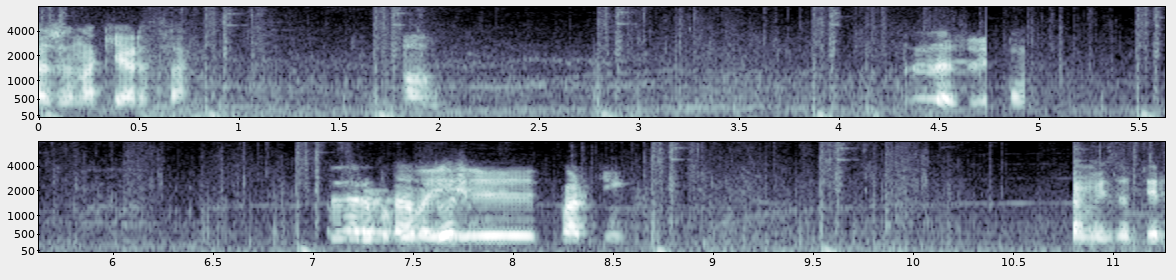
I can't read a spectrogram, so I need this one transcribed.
Leżę na kierce. Leży. Prawej, y, parking. Zapier...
